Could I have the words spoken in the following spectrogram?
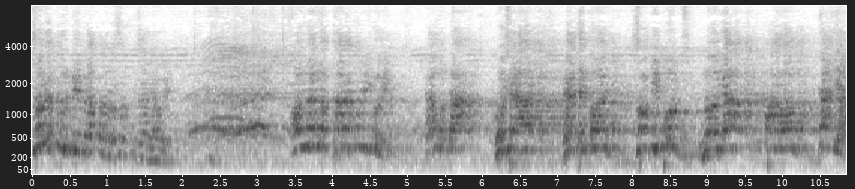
শরীরপুর বিএনপি অত্যন্ত শক্তিশালী হবে অন্যান্য থানা করি এমনটা ঘোষাহাট বেতেগঞ্জ সখীপুর, নড়িয়া, পালং জালিয়া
